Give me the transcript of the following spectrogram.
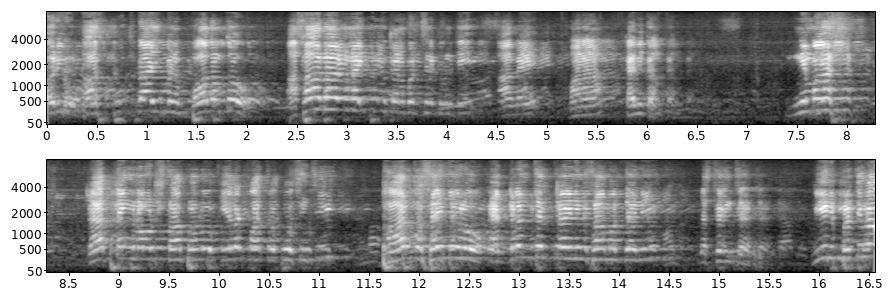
మరియు ఆ స్ఫూర్తిదాయకమైన బోధనతో అసాధారణ నైపుణ్యం కనబరిచినటువంటి ఆమె మన కవిత. నిమాస్ డ్రాఫ్టింగ్ నోట్ స్థాపనలో కీలక పాత్ర పోషించి భారత సైన్యంలో అడ్వెంచర్ ట్రైనింగ్ సామర్థ్యాన్ని విస్తరించారు. వీరి ప్రతిభా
